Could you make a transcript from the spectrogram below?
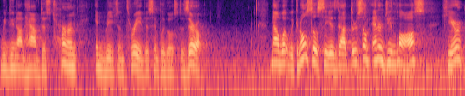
we do not have this term in region 3. This simply goes to zero. Now what we can also see is that there's some energy loss here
